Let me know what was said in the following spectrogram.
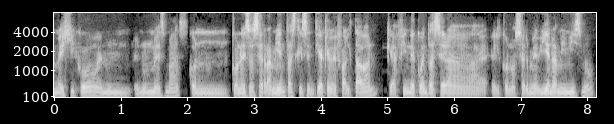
México en un, en un, mes más con, con esas herramientas que sentía que me faltaban, que a fin de cuentas era el conocerme bien a mí mismo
